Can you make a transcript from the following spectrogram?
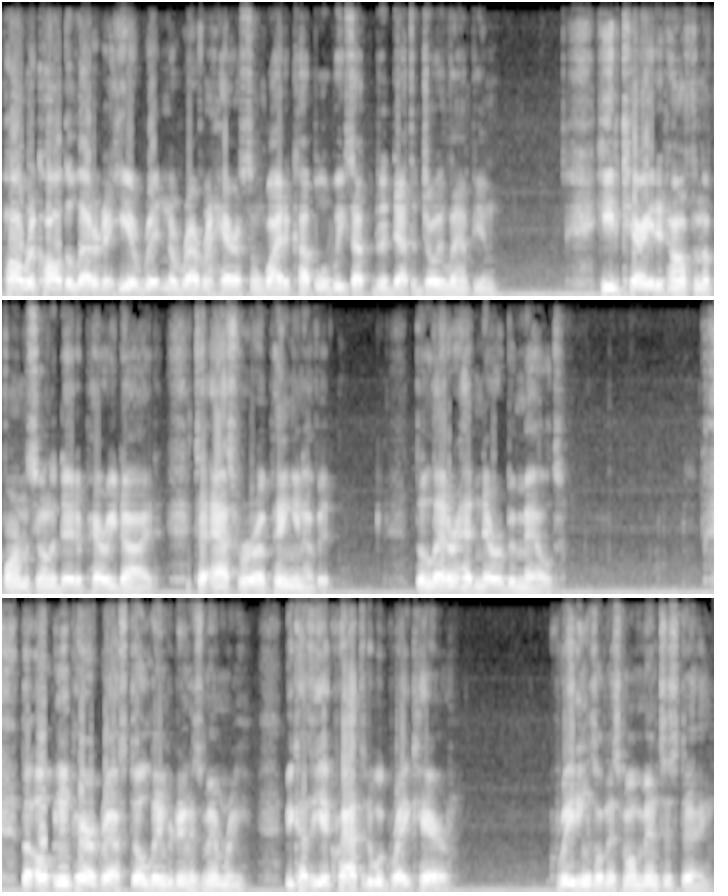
Paul recalled the letter that he had written to Reverend Harrison White a couple of weeks after the death of Joey Lampion. He'd carried it home from the pharmacy on the day that Perry died to ask for her opinion of it. The letter had never been mailed. The opening paragraph still lingered in his memory because he had crafted it with great care. Greetings on this momentous day.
